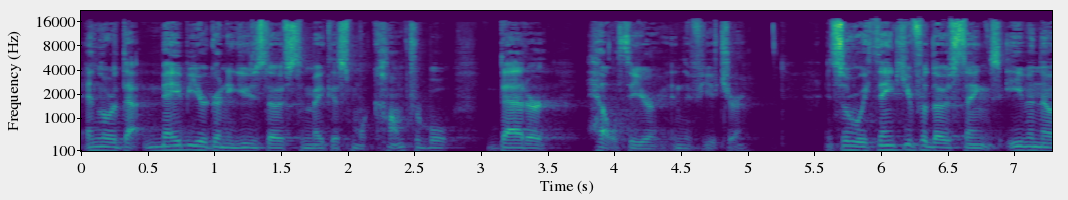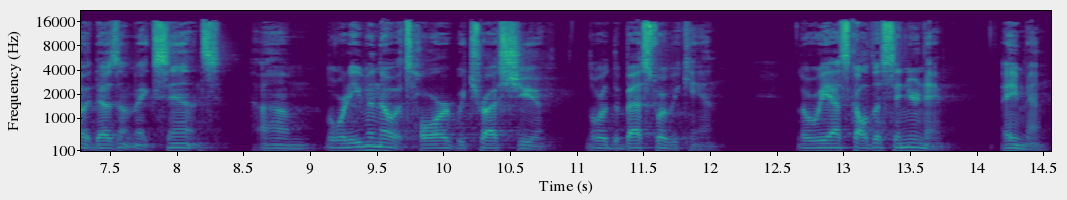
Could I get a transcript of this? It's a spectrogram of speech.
And Lord, that maybe you're going to use those to make us more comfortable, better, healthier in the future. And so we thank you for those things, even though it doesn't make sense. Um, Lord, even though it's hard, we trust you, Lord, the best way we can. Lord, we ask all this in your name. Amen.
